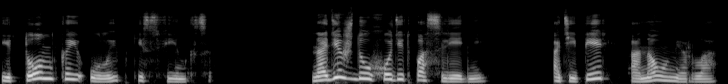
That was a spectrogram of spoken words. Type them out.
и тонкой улыбки сфинкса. Надежда уходит последней, а теперь она умерла.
